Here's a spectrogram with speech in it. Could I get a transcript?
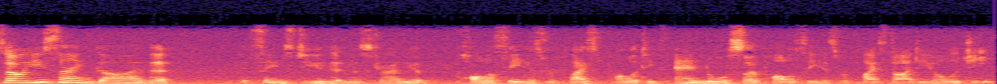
So, are you saying, Guy, that it seems to you that in Australia policy has replaced politics and also policy has replaced ideology?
